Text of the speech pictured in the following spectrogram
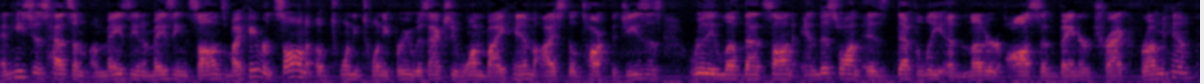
And he's just had some amazing, amazing songs. My favorite song of 2023 was actually one by him, I Still Talk to Jesus. Really love that song, and this one is definitely another awesome banger track from him.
